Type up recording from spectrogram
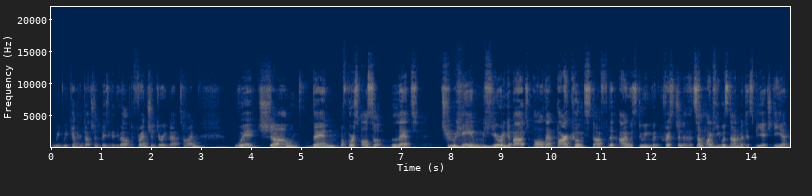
we we kept in touch and basically developed a friendship during that time, which um, then of course also led to him hearing about all that barcode stuff that I was doing with Christian. And at some point he was done with his PhD and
